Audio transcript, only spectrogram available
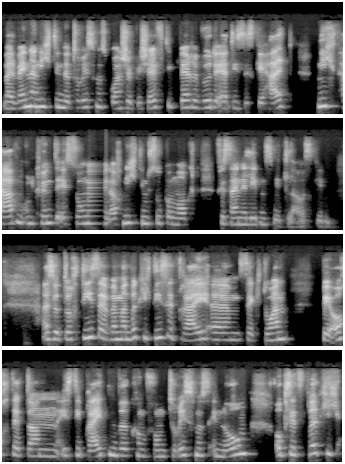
Weil wenn er nicht in der Tourismusbranche beschäftigt wäre, würde er dieses Gehalt nicht haben und könnte es somit auch nicht im Supermarkt für seine Lebensmittel ausgeben. Also durch diese, wenn man wirklich diese drei ähm, Sektoren beachtet, dann ist die Breitenwirkung vom Tourismus enorm. Ob es jetzt wirklich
